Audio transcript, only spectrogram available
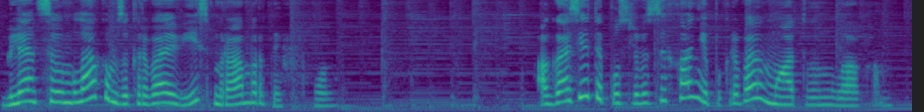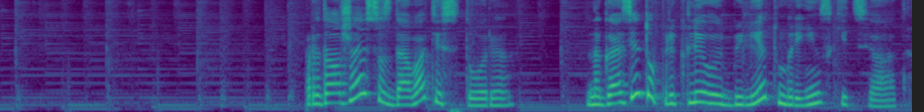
Глянцевым лаком закрываю весь мраморный фон. А газеты после высыхания покрываю матовым лаком. Продолжаю создавать историю. На газету приклеиваю билет в Мариинский театр.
